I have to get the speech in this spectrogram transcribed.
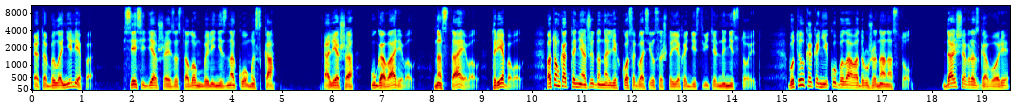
Это было нелепо. Все сидевшие за столом были незнакомы с К. Олеша уговаривал, настаивал, требовал. Потом как-то неожиданно легко согласился, что ехать действительно не стоит. Бутылка коньяку была водружена на стол. Дальше в разговоре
